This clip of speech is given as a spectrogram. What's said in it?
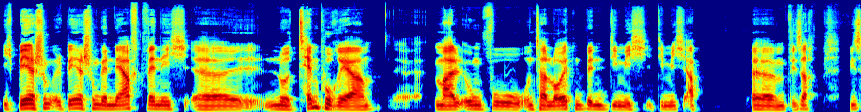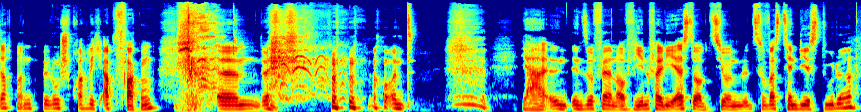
ich bin ja schon, bin ja schon genervt, wenn ich äh, nur temporär äh, mal irgendwo unter Leuten bin, die mich, die mich ab, ähm, wie sagt, wie sagt man bildungssprachlich abfacken. ähm, und ja, in, insofern auf jeden Fall die erste Option. Zu was tendierst du da?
